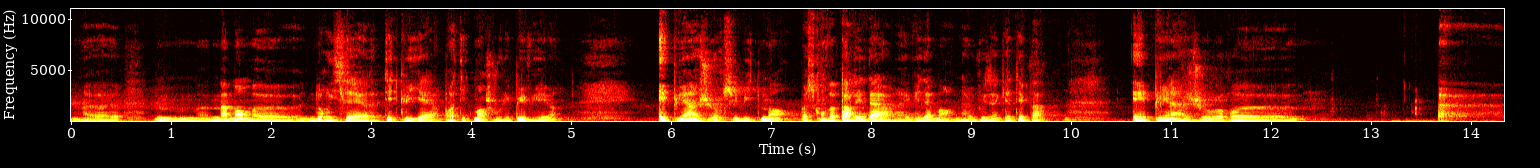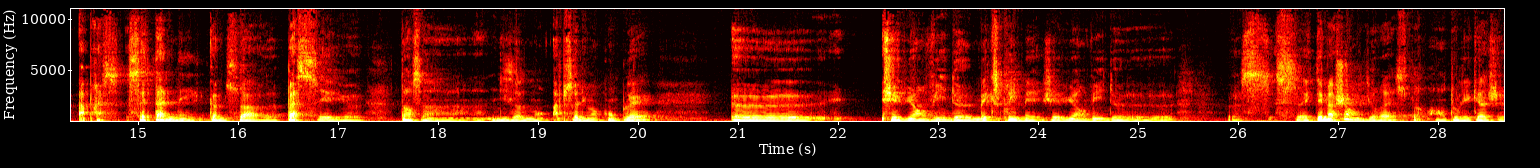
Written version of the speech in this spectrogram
Euh, maman me nourrissait à la petite cuillère, pratiquement, je voulais plus vivre. Et puis un jour, subitement, parce qu'on va parler d'art, évidemment, ne vous inquiétez pas. Et puis un jour, euh, euh, après cette année comme ça, passée dans un, isolement absolument complet, euh, j'ai eu envie de m'exprimer, j'ai eu envie de... Ça a été ma chance du reste, en tous les cas, je,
